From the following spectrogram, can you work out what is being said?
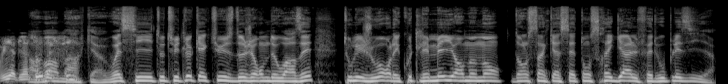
Oui, à bientôt. Au revoir, merci. Marc. Voici tout de suite le cactus de Jérôme de Warzé. Tous les jours, on écoute les meilleurs moments dans le 5 à 7. On se régale, faites-vous plaisir.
